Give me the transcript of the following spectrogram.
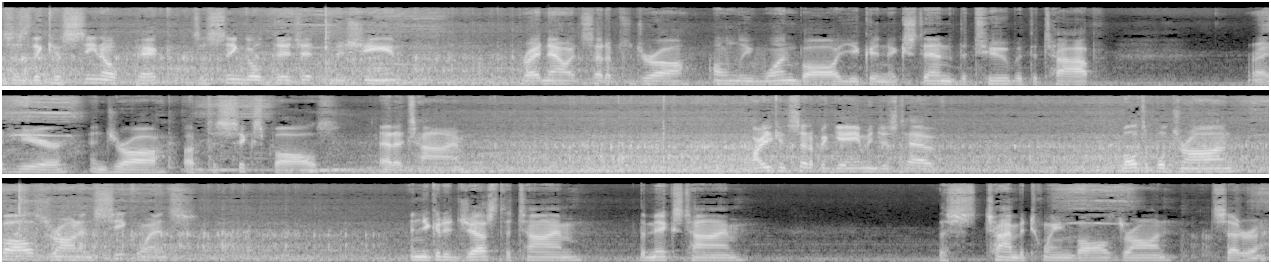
This is the casino pick. It's a single digit machine. Right now it's set up to draw only one ball. You can extend the tube at the top right here and draw up to six balls at a time. Or you can set up a game and just have multiple drawn, balls drawn in sequence. And you could adjust the time, the mix time, the time between balls drawn, etc.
